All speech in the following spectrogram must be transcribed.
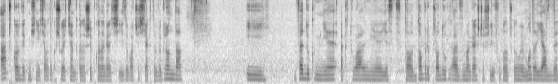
aczkolwiek mi się nie chciało tego szukać, chciałem tylko na szybko nagrać i zobaczyć jak to wygląda. I według mnie aktualnie jest to dobry produkt, ale wymaga jeszcze szlifu, bo na przykład mówię, model jazdy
